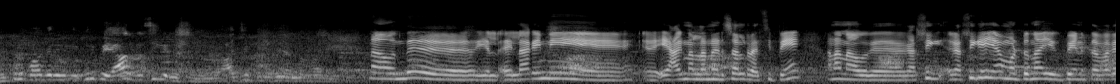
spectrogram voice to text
எப்படி பாக்குறீங்க? குறிப்பா யார் ரசிகர் சொல்லுங்க அஜித் விஜய் அந்த மாதிரி. நான் வந்து எல் எல்லாரையுமே யார் நல்லா நடித்தாலும் ரசிப்பேன். ஆனால் நான் ஒரு ரசி ரசிகையாக மட்டும்தான் இருப்பேனே தவிர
